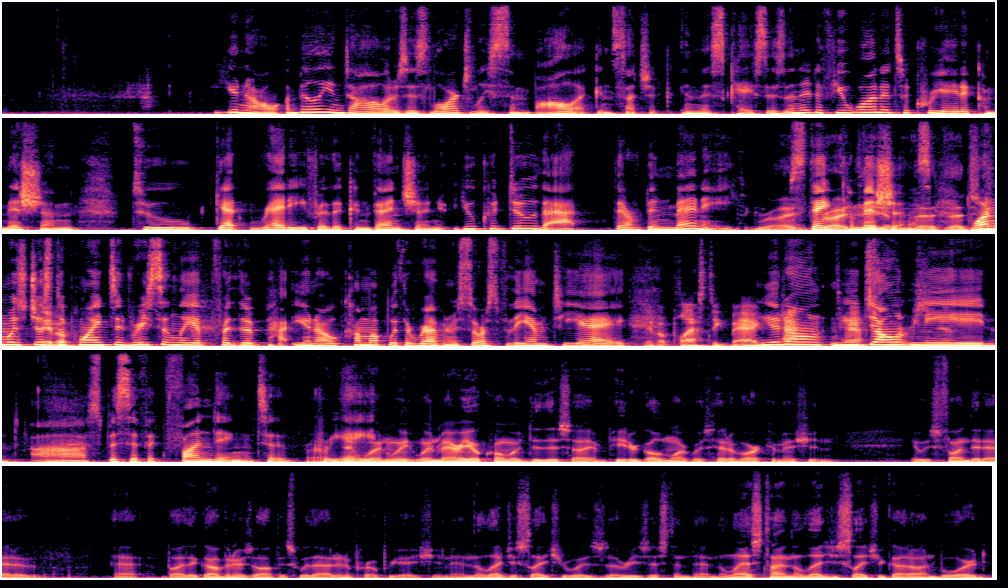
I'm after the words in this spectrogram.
you know, a million dollars is largely symbolic in such a in this case, isn't it? If you wanted to create a commission to get ready for the convention, you could do that. There have been many right, state right. commissions. The, that, One was just appointed recently for the you know come up with a revenue source for the MTA. They have a plastic bag. You don't you don't force, need yeah. uh, specific funding to right. create. When we, when Mario Cuomo did this, I, Peter Goldmark was head of our commission. It was funded out of uh, by the governor's office without an appropriation, and the legislature was uh, resistant then. The last time the legislature got on board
